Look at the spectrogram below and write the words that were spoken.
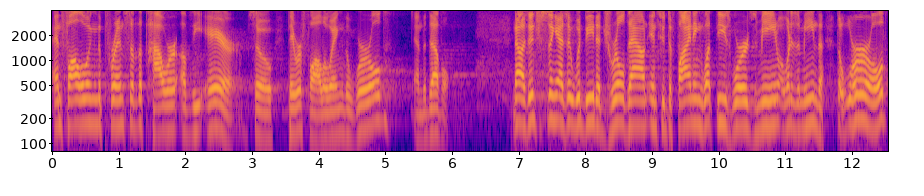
and following the prince of the power of the air. So they were following the world and the devil. Now, as interesting as it would be to drill down into defining what these words mean, what does it mean, the, the world?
